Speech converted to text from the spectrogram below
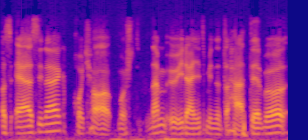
Az elszínek, hogyha most nem ő irányít mindent a háttérből,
